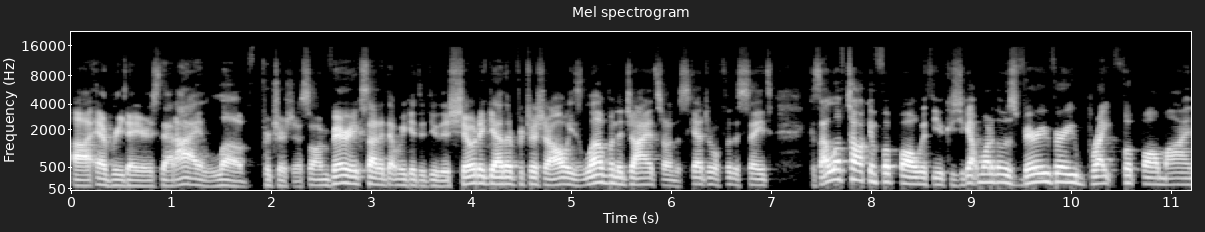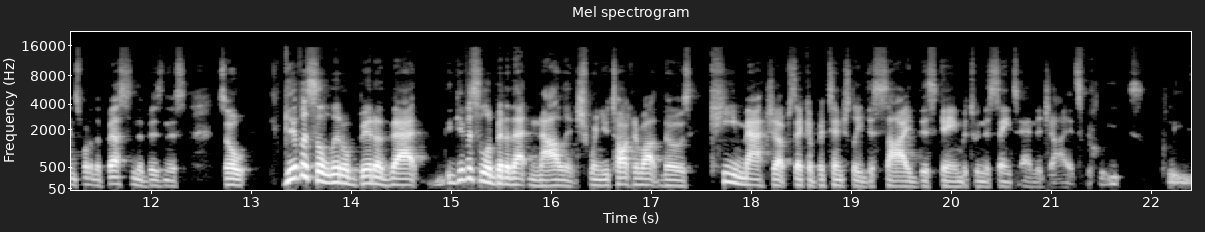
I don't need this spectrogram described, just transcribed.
uh, everydayers that I love Patricia. So I'm very excited that we get to do this show together. Patricia, I always love when the Giants are on the schedule for the Saints because I love talking football with you because you got one of those very, very bright football minds, one of the best in the business. So give us a little bit of that give us a little bit of that knowledge when you're talking about those key matchups that could potentially decide this game between the saints and the giants. Please please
